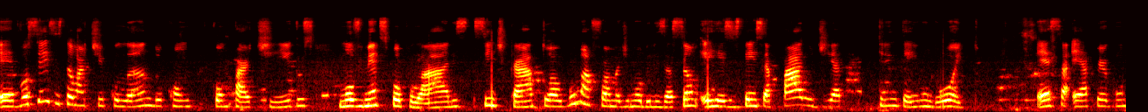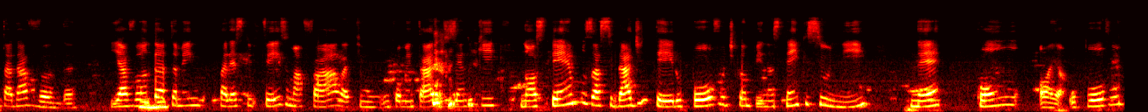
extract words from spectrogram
É, vocês estão articulando com com partidos, movimentos populares, sindicato, alguma forma de mobilização e resistência para o dia 31 do 8? Essa é a pergunta da Wanda. E a Wanda uhum. também parece que fez uma fala, aqui um, um, comentário, dizendo que nós temos a cidade inteira, o povo de Campinas tem que se unir, né, com, olha, o povo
